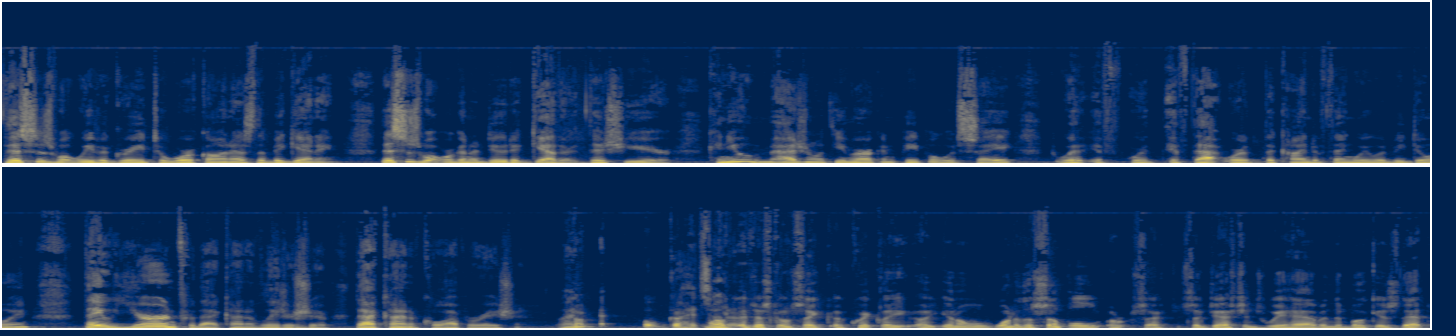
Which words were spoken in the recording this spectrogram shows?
this is what we've agreed to work on as the beginning. This is what we're going to do together this year. Can you imagine what the American people would say if, if that were the kind of thing we would be doing? They yearn for that kind of leadership, that kind of cooperation. And, Oh, go ahead. Senator. Well, I'm just going to say uh, quickly, uh, you know, one of the simple uh, suggestions we have in the book is that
